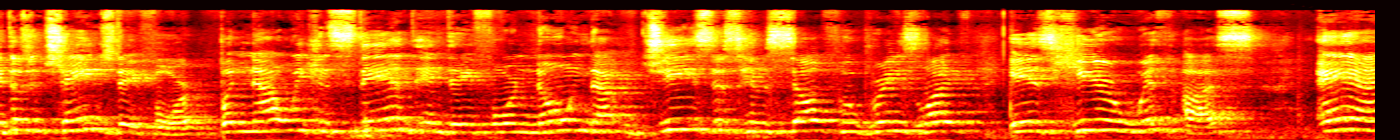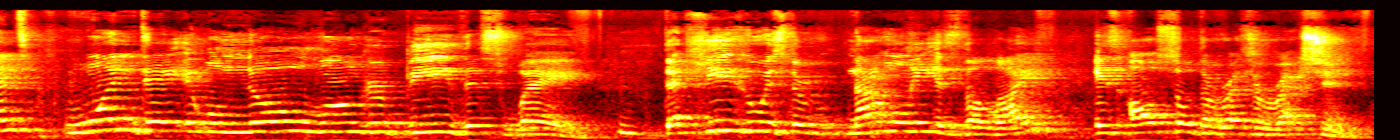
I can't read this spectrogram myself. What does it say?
It doesn't change day four, but now we can stand in day four knowing that Jesus Himself, who brings life, is here with us. And one day it will no longer be this way. That He who is the, not only is the life, is also the resurrection.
